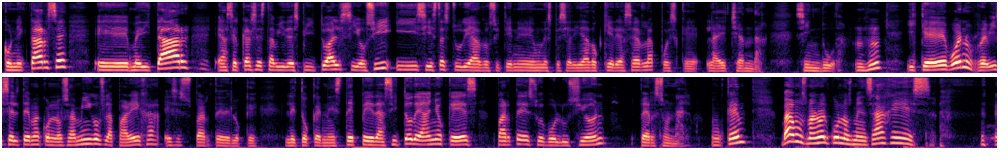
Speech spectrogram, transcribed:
conectarse, eh, meditar, acercarse a esta vida espiritual sí o sí y si está estudiando, si tiene una especialidad o quiere hacerla, pues que la eche a andar, sin duda. Y que, bueno, revise el tema con los amigos, la pareja, esa es parte de lo que le toca en este pedacito de año que es parte de su evolución personal. ¿Ok? Vamos, Manuel, con los mensajes.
